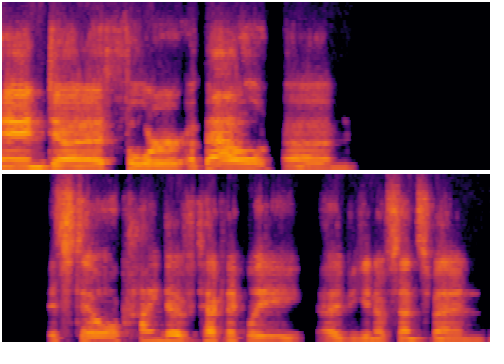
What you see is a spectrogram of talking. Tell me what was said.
and uh, for about, um, it's still kind of technically, uh, you know, since then,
